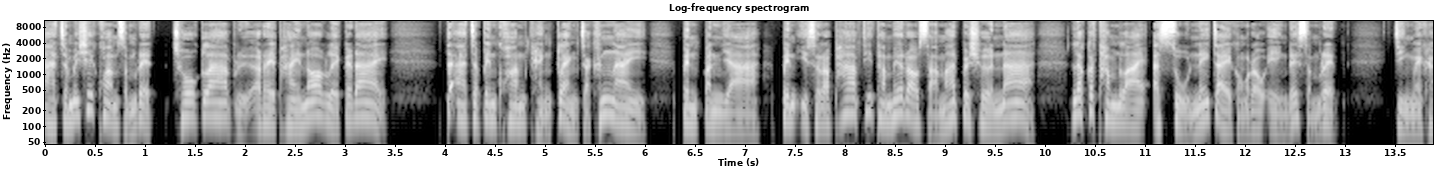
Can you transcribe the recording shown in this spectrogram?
อาจจะไม่ใช่ความสำเร็จโชคลาภหรืออะไรภายนอกเลยก็ได้ แต่อาจจะเป็นความแข็งแกร่งจากข้างใน เป็นปัญญา เป็นอิสรภาพที่ทำให้เราสามารถเผชิญหน้า แล้วก็ทำลายอสูรในใจของเราเองได้สำเร็จ จริงไหมครับ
